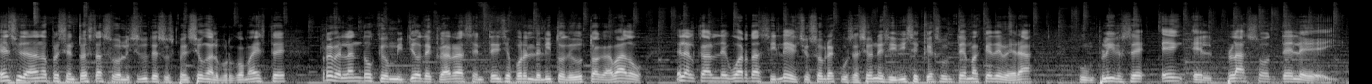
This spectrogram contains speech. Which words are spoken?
El ciudadano presentó esta solicitud de suspensión al burgomaestre, revelando que omitió declarar sentencia por el delito de hurto agravado. El alcalde guarda silencio sobre acusaciones y dice que es un tema que deberá cumplirse en el plazo de ley.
